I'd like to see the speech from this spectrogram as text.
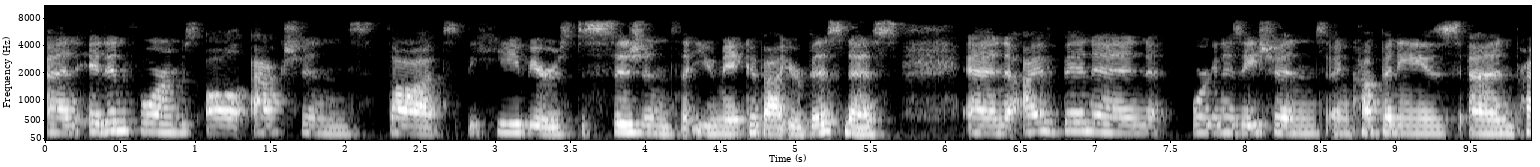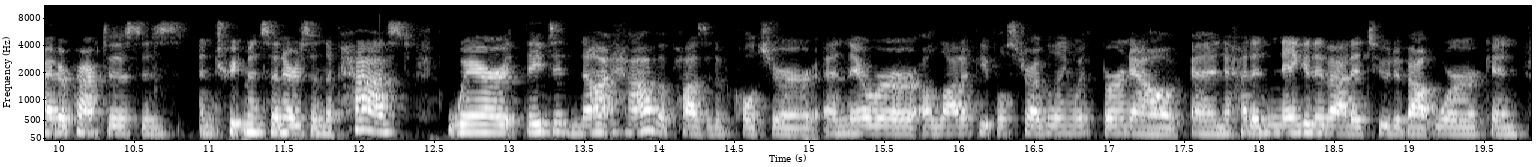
and it informs all actions, thoughts, behaviors, decisions that you make about your business. And I've been in organizations and companies and private practices and treatment centers in the past where they did not have a positive culture and there were a lot of people struggling with burnout and had a negative attitude about work and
